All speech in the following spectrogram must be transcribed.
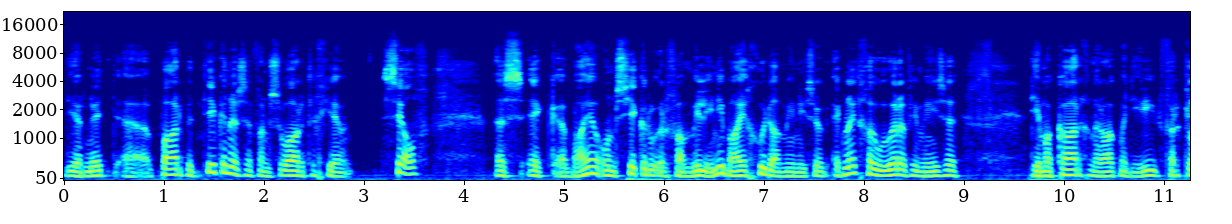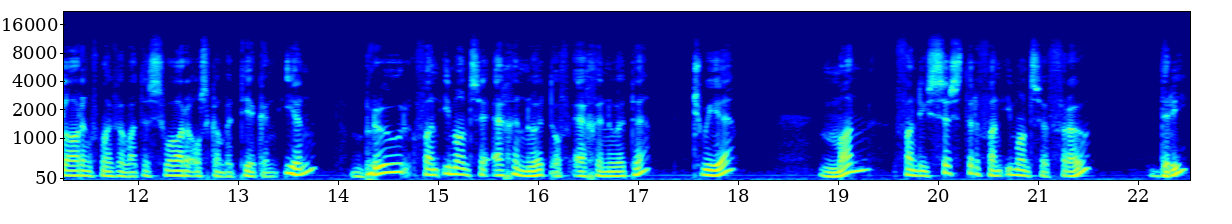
deur net 'n uh, paar betekenisse van swaar te gee. Self is ek uh, baie onseker oor familie, nie baie goed daarmee nie. So ek net gehoor of die mense die mekaar gaan raak met hierdie verklaring vir my vir wat 'n swaar ons kan beteken. 1 broer van iemand se eggenoot of eggenote. 2 man van die suster van iemand se vrou. 3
